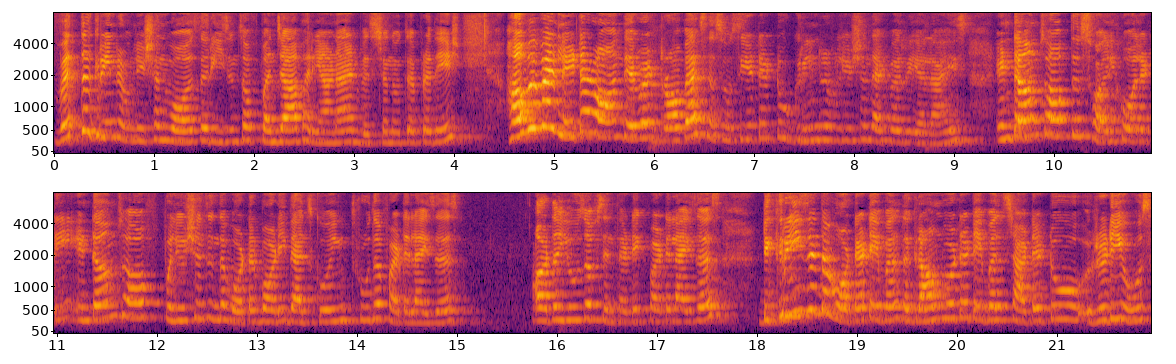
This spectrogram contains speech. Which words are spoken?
with the Green Revolution was the regions of Punjab, Haryana and Western Uttar Pradesh. However, later on there were drawbacks associated to Green Revolution that were realized in terms of the soil quality, in terms of pollutions in the water body that's going through the fertilizers or the use of synthetic fertilizers decrease in the water table the groundwater table started to reduce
